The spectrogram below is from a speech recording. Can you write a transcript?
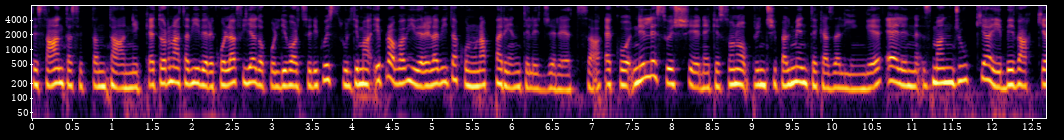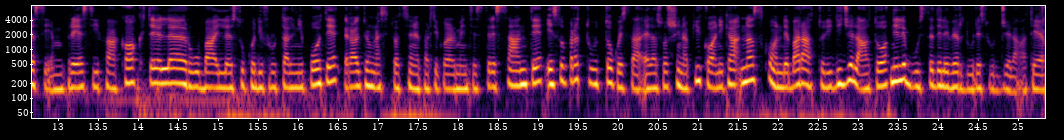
60-70 anni, che è tornata a vivere con la figlia dopo il divorzio di quest'ultima e prova a vivere la vita con un'apparente leggerezza. Ecco, nelle sue scene, che sono principalmente casalinghe, Ellen smangiucchia e bevacchia sempre, si fa cocktail, ruba il succo di frutta al nipote, peraltro è una situazione particolarmente stressante e soprattutto, questa è la sua scena più iconica, nasconde barattoli di gelato nelle buste delle verdure surgelate.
